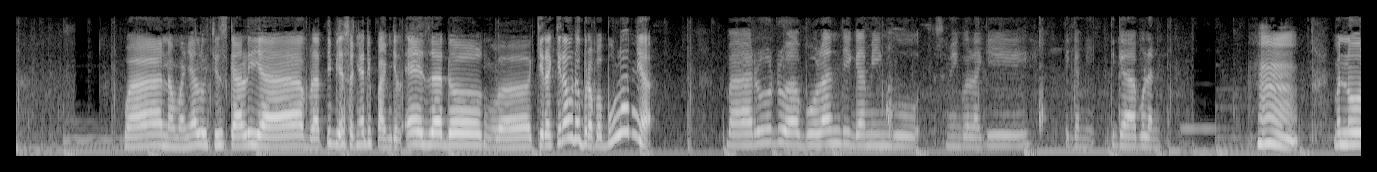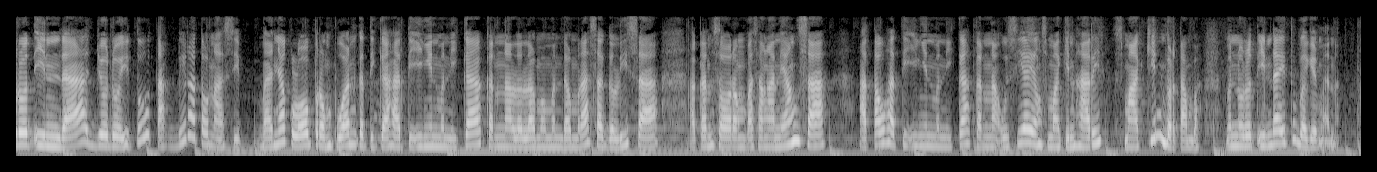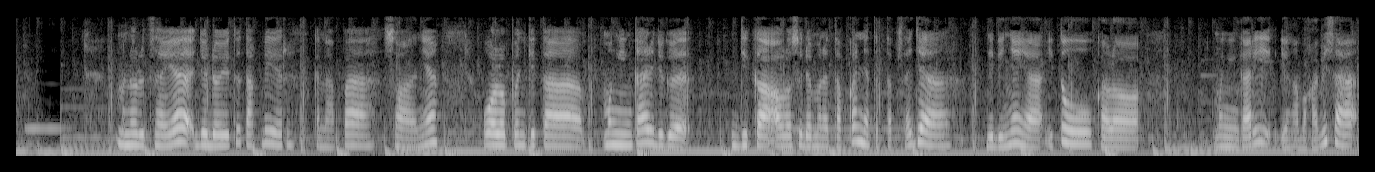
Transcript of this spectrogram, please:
Wah, namanya lucu sekali ya. Berarti biasanya dipanggil Eza dong. Wah, kira-kira udah berapa bulan ya? Baru dua bulan tiga minggu, seminggu lagi tiga mi tiga bulan. Hmm, menurut Indah, jodoh itu takdir atau nasib? Banyak loh perempuan ketika hati ingin menikah karena lelah memendam rasa gelisah akan seorang pasangan yang sah atau hati ingin menikah karena usia yang semakin hari semakin bertambah. Menurut Indah itu bagaimana? Menurut saya jodoh itu takdir. Kenapa? Soalnya walaupun kita mengingkari juga jika Allah sudah menetapkan ya tetap saja. Jadinya ya itu kalau mengingkari ya nggak bakal bisa.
